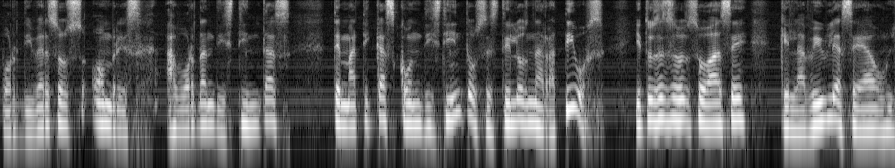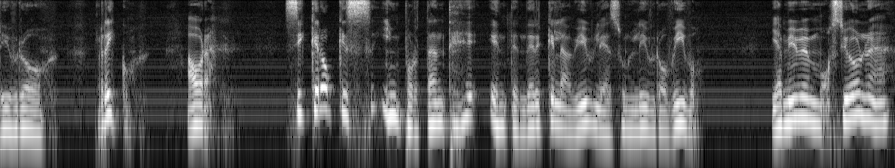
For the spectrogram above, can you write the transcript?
por diversos hombres, abordan distintas temáticas con distintos estilos narrativos. Y entonces eso, hace que la Biblia sea un libro rico. Ahora, sí creo que es importante entender que la Biblia es un libro vivo. Y a mí me emociona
